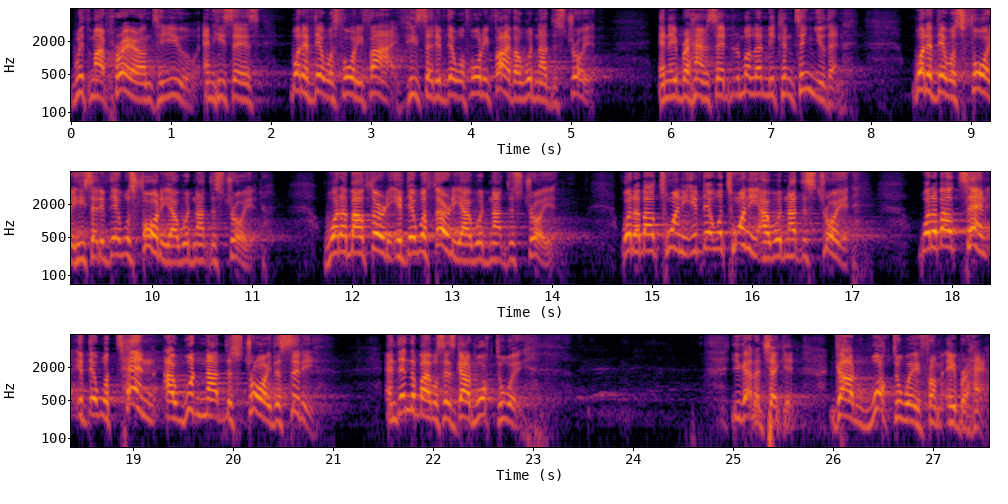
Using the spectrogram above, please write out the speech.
with my prayer unto you. And he says, What if there was 45? He said, If there were 45, I would not destroy it. And Abraham said, well, Let me continue then. What if there was 40? He said, If there was 40, I would not destroy it. What about 30? If there were 30, I would not destroy it. What about 20? If there were 20, I would not destroy it. What about 10? If there were 10, I would not destroy the city. And then the Bible says God walked away. You got to check it. God walked away from Abraham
